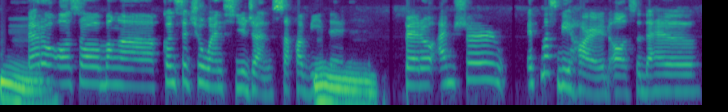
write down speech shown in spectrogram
mm, pero also mga constituents nyo dyan sa Cavite. mm. Pero I'm sure it must be hard also dahil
